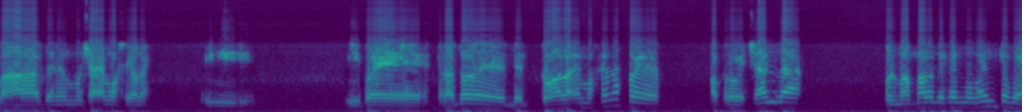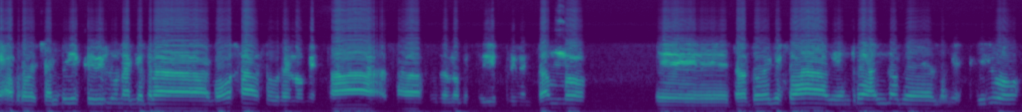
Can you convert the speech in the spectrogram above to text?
va a tener muchas emociones y, y pues trato de, de todas las emociones pues aprovecharlas por más malo que sea el momento, pues aprovecharlo y escribir una que otra cosa sobre lo que está, o sea, sobre lo que estoy experimentando. Eh, trato de que sea bien real lo que, lo que escribo,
